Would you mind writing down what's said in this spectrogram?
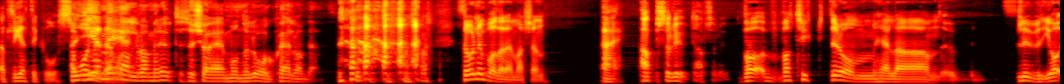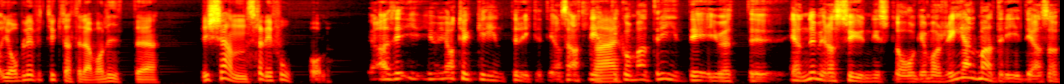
Atletico. Såg Ge ni, mig den, ma- 11 minuter så kör jag en monolog själv om den. såg ni båda den matchen? Nej. Absolut, absolut. Vad, vad tyckte du om hela? Jag, jag blev, tyckte att det där var lite... Det är känslor, det är fotboll. Alltså, jag, tycker inte riktigt det. Alltså, Atletico Madrid det är ju ett eh, ännu mer cyniskt lag än vad Real Madrid är. Alltså,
